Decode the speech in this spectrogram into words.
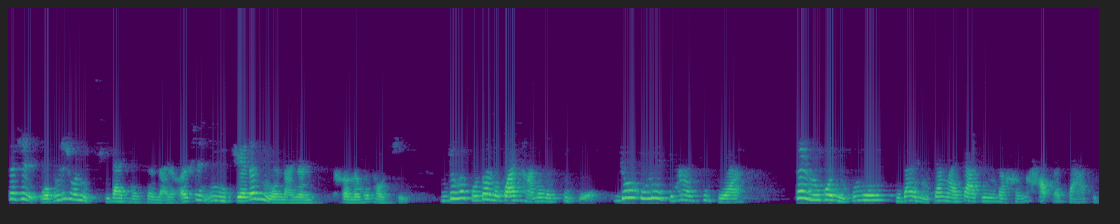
就是我不是说你期待偷吃的男人，而是你觉得你的男人可能会偷吃，你就会不断的观察那个细节，你就会忽略其他的细节啊。所以如果你今天期待你将来嫁进一个很好的家庭，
